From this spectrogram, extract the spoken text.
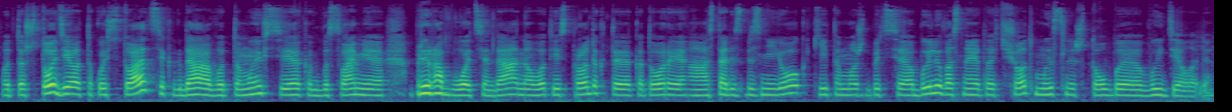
Вот что делать в такой ситуации, когда вот мы все как бы с вами при работе, да, но вот есть продукты, которые а, остались без нее, какие-то, может быть, были у вас на этот счет мысли, чтобы вы делали?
